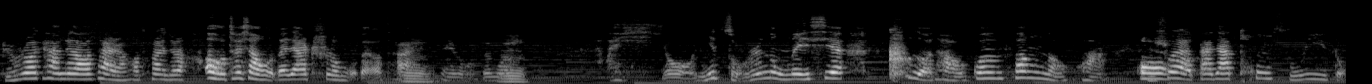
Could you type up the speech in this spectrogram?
比如说看这道菜，然后突然觉得哦，特像我在家吃的某道菜那种，对吗？哎呦，你总是弄那些客套官方的话，你说呀，大家通俗易懂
